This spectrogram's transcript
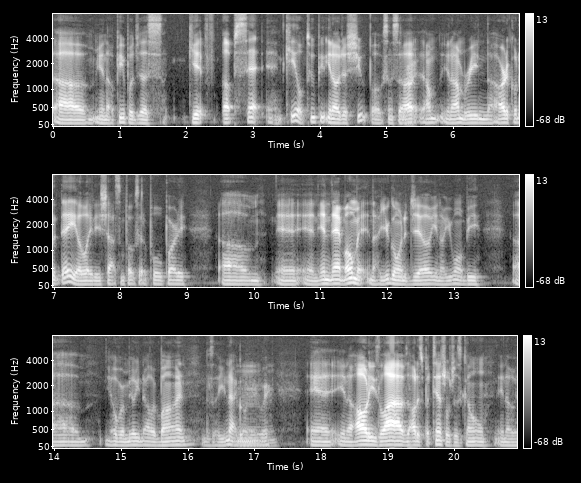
Um, you know, people just get upset and kill two people. You know, just shoot folks. And so Right. I, I'm you know I'm reading the article today. A lady shot some folks at a pool party, um, and, and in that moment, you know, you're going to jail. You know, you won't be. Um, over a million dollar bond, so you're not going anywhere. And you know, all these lives, all this potential just gone. You know,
